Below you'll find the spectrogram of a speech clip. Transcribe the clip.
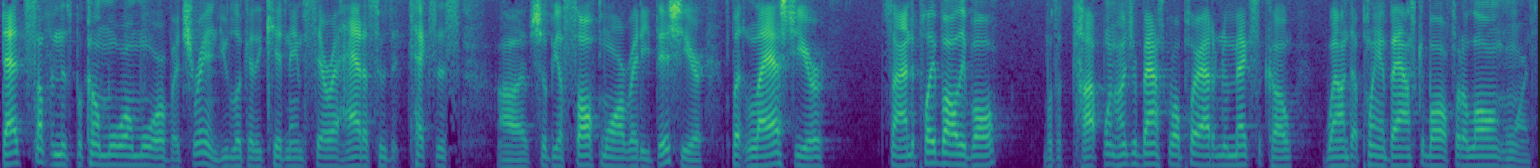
that's something that's become more and more of a trend. You look at a kid named Sara Hattis, who's at Texas. Uh, she'll be a sophomore already this year, but last year signed to play volleyball. Was a top 100 basketball player out of New Mexico wound up playing basketball for the Longhorns.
